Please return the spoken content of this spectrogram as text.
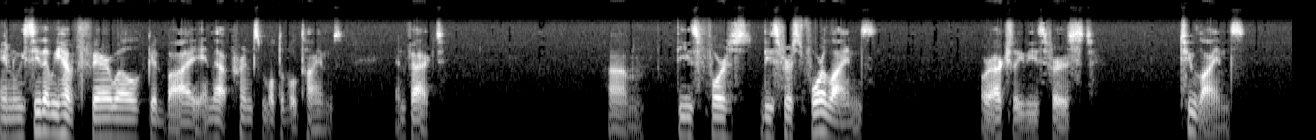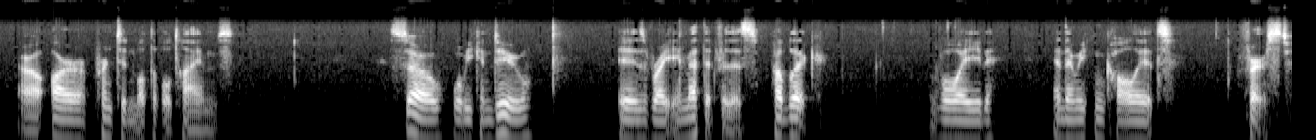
And we see that we have farewell, goodbye, and that prints multiple times. In fact, um, these, first, these first four lines, or actually these first two lines, are, are printed multiple times. So what we can do is write a method for this. Public void, and then we can call it first.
